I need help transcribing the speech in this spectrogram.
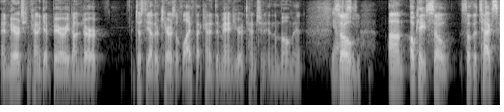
and marriage can kind of get buried under just the other cares of life that kind of demand your attention in the moment. Yeah, so, um, okay, so so the text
